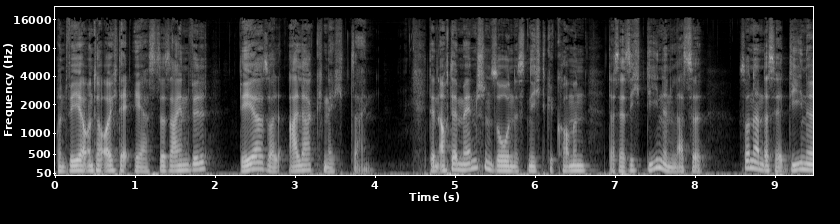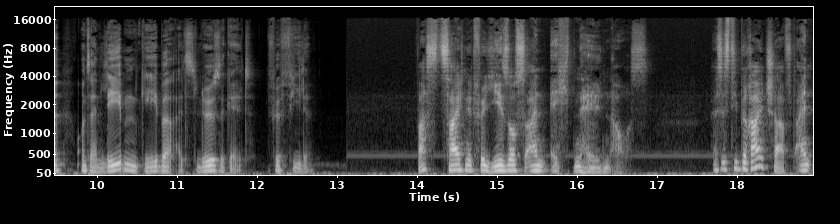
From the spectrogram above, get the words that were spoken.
und wer unter euch der Erste sein will, der soll aller Knecht sein. Denn auch der Menschensohn ist nicht gekommen, dass er sich dienen lasse, sondern dass er diene und sein Leben gebe als Lösegeld für viele. Was zeichnet für Jesus einen echten Helden aus? Es ist die Bereitschaft, ein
